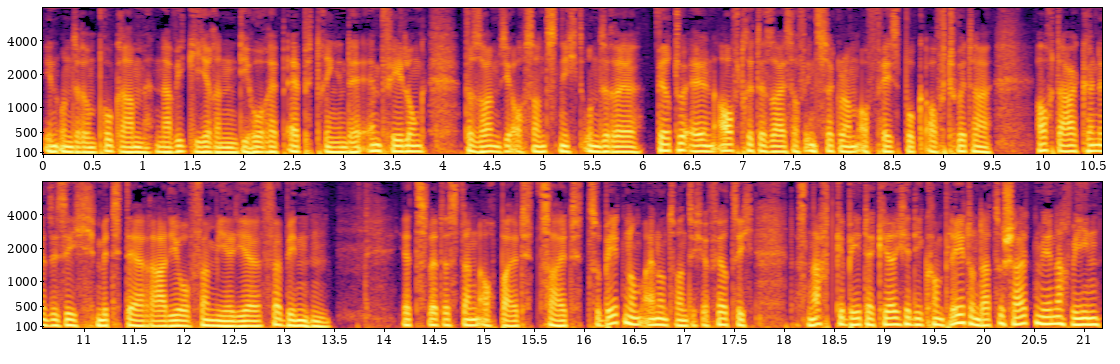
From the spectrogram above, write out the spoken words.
in unserem Programm navigieren. Die Horeb-App dringende Empfehlung. Versäumen Sie auch sonst nicht unsere virtuellen Auftritte, sei es auf Instagram, auf Facebook, auf Twitter. Auch da können Sie sich mit der Radiofamilie verbinden. Jetzt wird es dann auch bald Zeit zu beten um 21.40 Uhr. Das Nachtgebet der Kirche, die komplett. Und dazu schalten wir nach Wien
